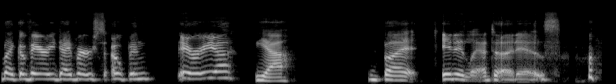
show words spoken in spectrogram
like a very diverse open area. Yeah. But in Atlanta, it is.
